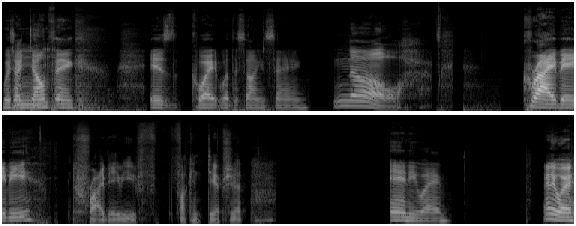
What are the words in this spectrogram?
which I don't Mm. think is quite what the song is saying. No, Cry baby. cry baby, you f- fucking dipshit. Anyway, Anyway,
